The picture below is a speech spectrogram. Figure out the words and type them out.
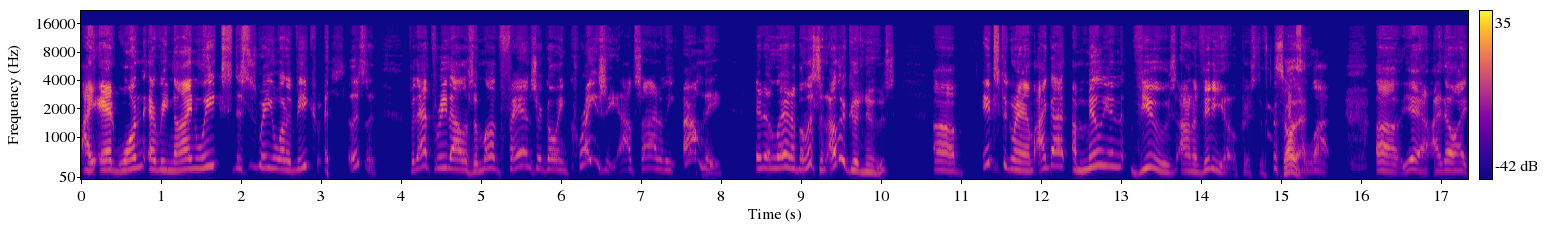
I add one every nine weeks. This is where you want to be, Chris. Listen, for that $3 a month, fans are going crazy outside of the Omni in Atlanta. But listen, other good news uh, Instagram, I got a million views on a video, Christopher. Saw that. a lot. Uh, yeah, I know. I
